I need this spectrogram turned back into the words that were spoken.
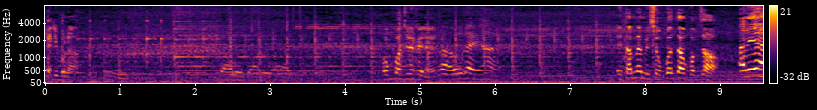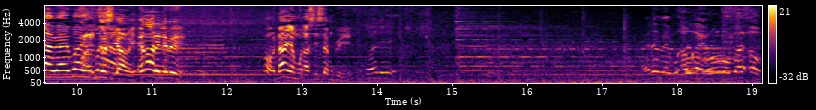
Qui a dit voilà? Gari, gari, wala. On continue, faire, hein? Ah, okay, ah. Et quand même, ils sont contents comme ça. Allez, ah, mais moi, Ah, va. cigares. Et là, relevé. Oh, là, il y a mon système qui. Allez. Allez, mais vous, ah, ouais, oh, oh, bah, oh.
